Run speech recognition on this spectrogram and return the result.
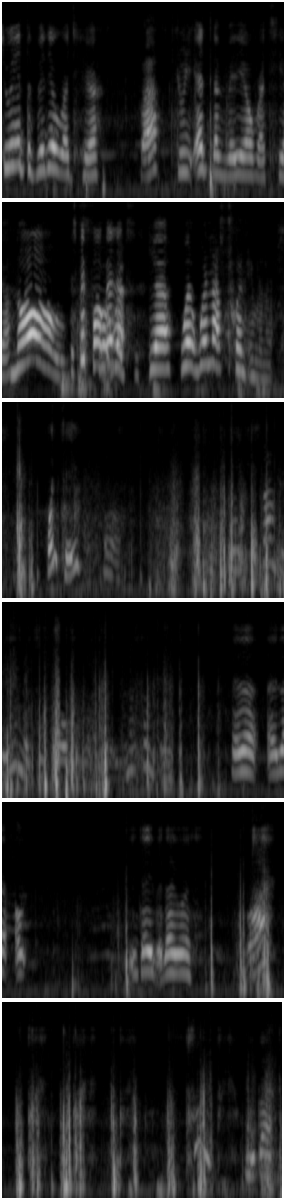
Should we end the video right here? Where? Should we end the video right here? No! It's been four Well, minutes. Yeah, when, when that's 20 minutes. Twenty. Oh. Stampy, he makes his vlogs in like 20 minutes, don't he? Hey, look, hey, look. Oh. You David, no What? We're back.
